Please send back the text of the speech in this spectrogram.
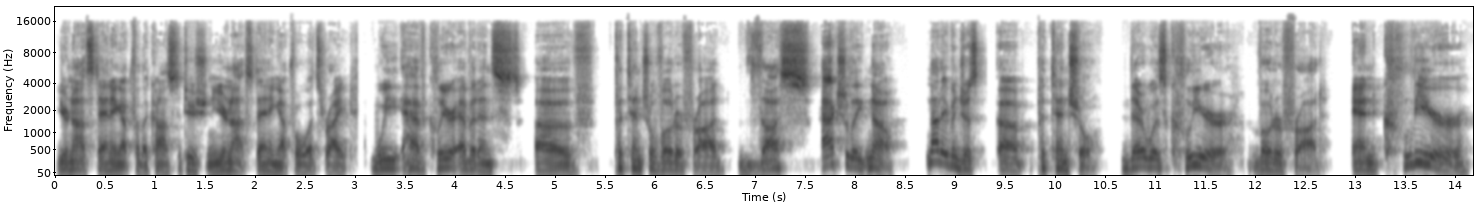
You're not standing up for the Constitution. You're not standing up for what's right. We have clear evidence of potential voter fraud. Thus, actually, no, not even just uh, potential. There was clear voter fraud and clear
